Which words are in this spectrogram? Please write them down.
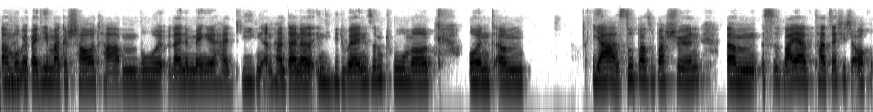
ähm, wo wir Mhm. bei dir mal geschaut haben, wo deine Mängel halt liegen anhand deiner individuellen Symptome. Und ähm, ja, super, super schön. Ähm, es war ja tatsächlich auch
